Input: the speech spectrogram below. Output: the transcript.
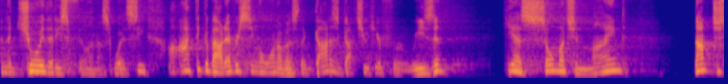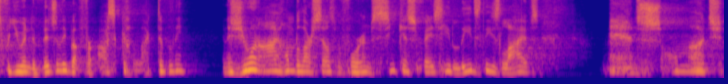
and the joy that He's filling us with. See, I think about every single one of us that God has got you here for a reason. He has so much in mind, not just for you individually, but for us collectively. And as you and I humble ourselves before Him, seek His face, He leads these lives. Man, so much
